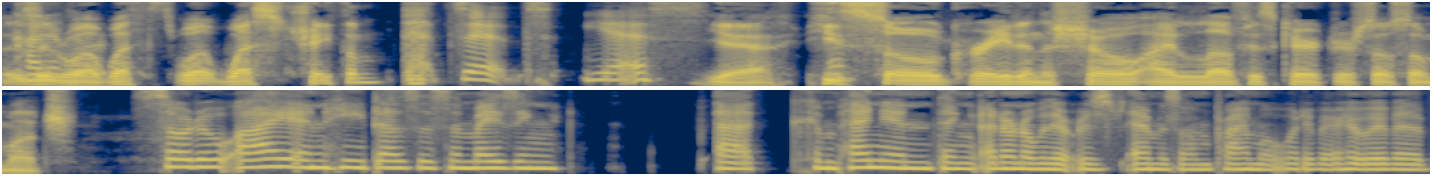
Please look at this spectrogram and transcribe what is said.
Is it uh, West, what, Wes Chatham? That's it. Yes. Yeah, he's so great in the show. I love his character so, so much. So do I, and he does this amazing uh, companion thing. I don't know whether it was Amazon Prime or whatever, whoever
